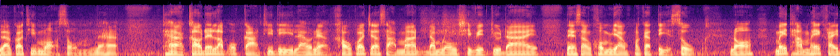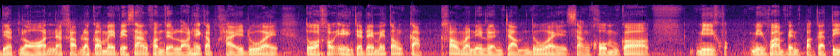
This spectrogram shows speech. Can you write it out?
แล้วก็ที่เหมาะสมนะฮะ หากเขาได้รับโอกาสที่ดีแล้วเนี่ยเขาก็จะสามารถดำรงชีวิตอยู่ได้ ในสังคมอย่างปกติสุขเนาะไม่ทำให้ใครเดือดร้อนนะครับแล้วก็ไม่ไปสร้างความเดือดร้อนให้กับใครด้วย ตัวเขาเองจะได้ไม่ต้องกลับเข้ามาในเรือนจำด้วย สังคมก็มีมีความเป็นปกติ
